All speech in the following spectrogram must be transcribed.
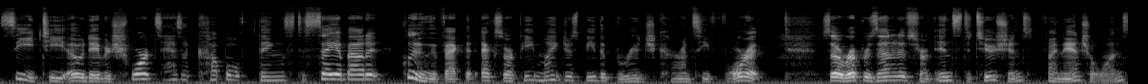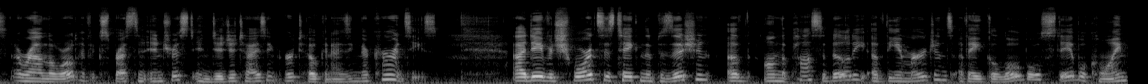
CTO David Schwartz has a couple things to say about it, including the fact that XRP might just be the bridge currency for it. So, representatives from institutions, financial ones, around the world have expressed an interest in digitizing or tokenizing their currencies. Uh, David Schwartz has taken the position of on the possibility of the emergence of a global stablecoin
